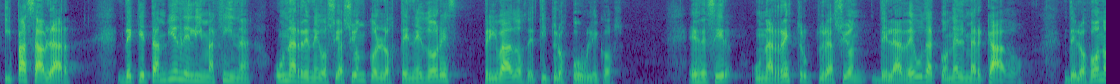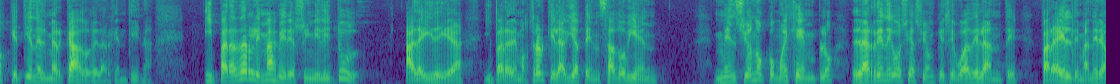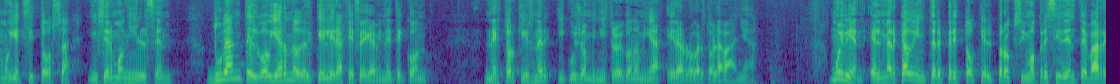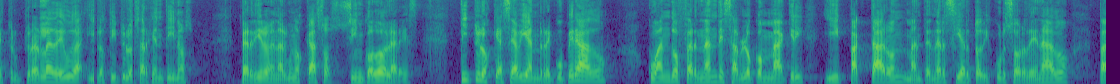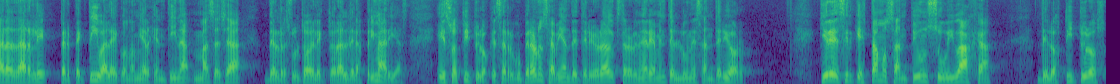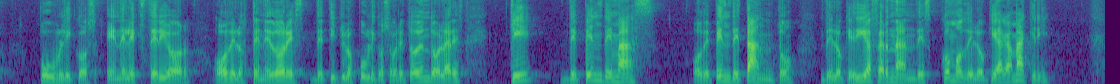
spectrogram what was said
y pasa a hablar de que también él imagina una renegociación con los tenedores privados de títulos públicos. Es decir, una reestructuración de la deuda con el mercado, de los bonos que tiene el mercado de la Argentina. Y para darle más verosimilitud a la idea y para demostrar que la había pensado bien, mencionó como ejemplo la renegociación que llevó adelante, para él de manera muy exitosa, Guillermo Nielsen, durante el gobierno del que él era jefe de gabinete con Néstor Kirchner y cuyo ministro de Economía era Roberto Labaña. Muy bien, el mercado interpretó que el próximo presidente va a reestructurar la deuda y los títulos argentinos perdieron en algunos casos 5 dólares. Títulos que se habían recuperado cuando Fernández habló con Macri y pactaron mantener cierto discurso ordenado para darle perspectiva a la economía argentina más allá del resultado electoral de las primarias. Esos títulos que se recuperaron se habían deteriorado extraordinariamente el lunes anterior. Quiere decir que estamos ante un sub y baja de los títulos públicos en el exterior o de los tenedores de títulos públicos, sobre todo en dólares, que depende más o depende tanto de lo que diga Fernández como de lo que haga Macri.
